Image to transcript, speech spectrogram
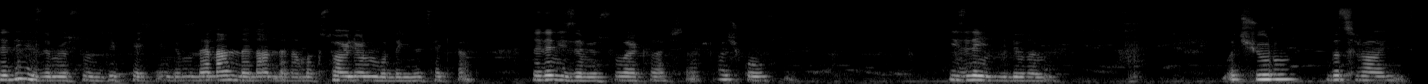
Neden izlemiyorsunuz deepfake videomu? Neden neden neden? Bak söylüyorum burada yine tekrar. Neden izlemiyorsunuz arkadaşlar? Aşk olsun. İzleyin videolarımı. Açıyorum. The Tried.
